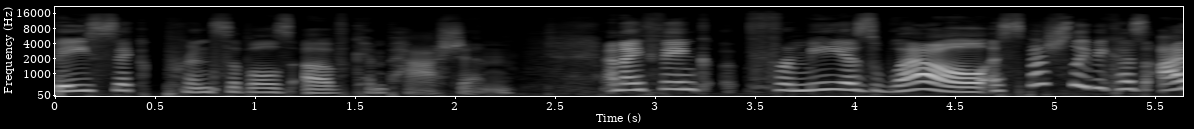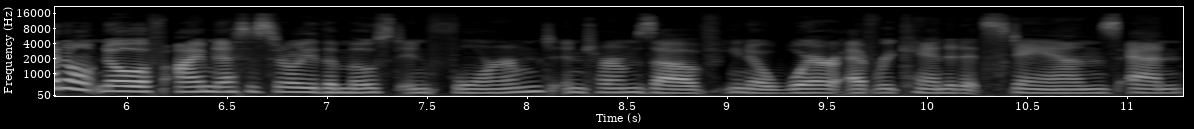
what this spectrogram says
basic principles of compassion. And I think for me as well, especially because I don't know if I'm necessarily the most informed in terms of, you know, where every candidate stands and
